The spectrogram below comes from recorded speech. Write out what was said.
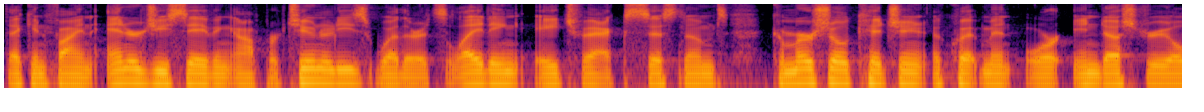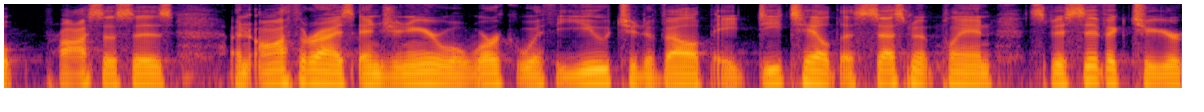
that can find energy saving opportunities, whether it's lighting, HVAC systems, commercial kitchen equipment, or industrial processes. An authorized engineer will work with you to develop a detailed assessment plan specific to your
